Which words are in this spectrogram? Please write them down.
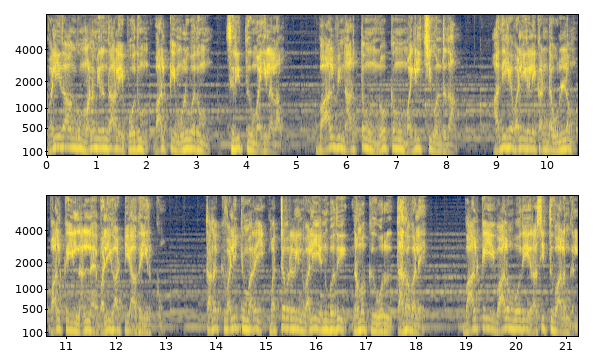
வழிதாங்கும் மனம் இருந்தாலே போதும் வாழ்க்கை முழுவதும் சிரித்து மகிழலாம். வாழ்வின் அர்த்தமும் நோக்கமும் மகிழ்ச்சி ஒன்றுதான். அதிக வழிகளை கண்ட உள்ளம் வாழ்க்கையில் நல்ல வழிகாட்டியாக இருக்கும். தனக்கு வலிக்கும் வரை மற்றவர்களின் வழி என்பது நமக்கு ஒரு தகவலே. வாழ்க்கையை வாழும்போதே ரசித்து வாழுங்கள்.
